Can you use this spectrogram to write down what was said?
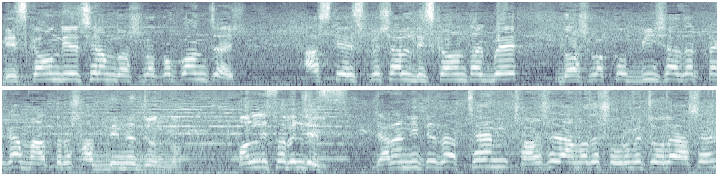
ডিসকাউন্ট দিয়েছিলাম দশ লক্ষ পঞ্চাশ। আজকে স্পেশাল ডিসকাউন্ট থাকবে দশ লক্ষ বিশ হাজার টাকা মাত্র সাত দিনের জন্য। অনলি সেভেন ডেজ যারা নিতে চাচ্ছেন, সরাসরি আমাদের শোরুমে চলে আসেন।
